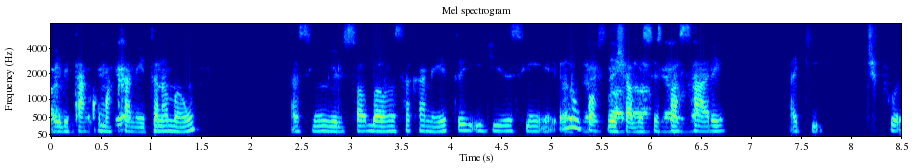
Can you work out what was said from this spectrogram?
Ele tá com uma caneta na mão. Assim, ele só balança a caneta e diz assim: Eu não posso deixar vocês passarem aqui. Tipo,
